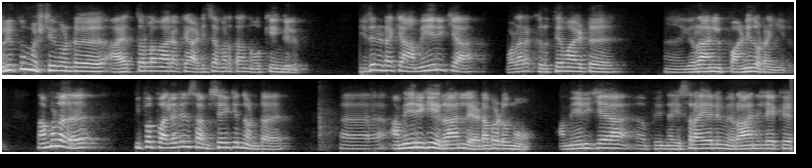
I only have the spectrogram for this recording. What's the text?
ഉരുക്കും മുഷ്ടി കൊണ്ട് അയത്തുള്ളമാരൊക്കെ അടിച്ചമർത്താൻ നോക്കിയെങ്കിലും ഇതിനിടയ്ക്ക് അമേരിക്ക വളരെ കൃത്യമായിട്ട് ഇറാനിൽ പണി തുടങ്ങിയിരുന്നു. നമ്മൾ ഇപ്പൊ പലരും സംശയിക്കുന്നുണ്ട് അമേരിക്ക ഇറാനിൽ ഇടപെടുമോ? അമേരിക്ക പിന്നെ ഇസ്രായേലും ഇറാനിലേക്ക്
